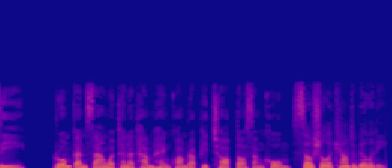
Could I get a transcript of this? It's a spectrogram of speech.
4. ร่วมกันสร้างวัฒนธรรมแห่งความรับผิดชอบต่อสังคม Social accountability.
